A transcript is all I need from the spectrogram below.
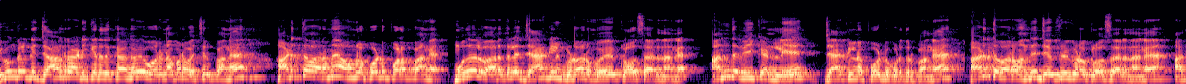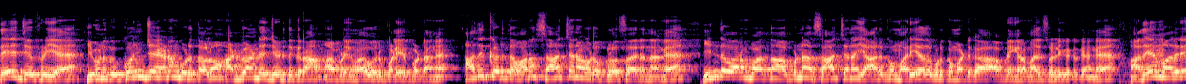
இவங்களுக்கு ஜாலரா அடிக்கிறதுக்காகவே ஒரு நபரை வச்சிருப்பாங்க. அடுத்த வாரமே அவங்கள போட்டு பொழப்பாங்க. முதல் வாரத்துல ஜாக்லின் கூட ரொம்பவே க்ளோஸா இருந்தாங்க. அந்த வீக்கெண்ட்லயே ஜாக்லினை போட்டு கொடுத்துருப்பாங்க. அடுத்த வாரம் வந்து ஜெஃப்ரி கூட க்ளோஸா இருந்தாங்க. அதே ஜெஃப்ரிய இவனுக்கு கொஞ்சம் இடம் கொடுத்தாலும் அட்வான்டேஜ் எடுத்துக்கிறான் அப்படிங்கிற ஒரு பழைய போட்டாங்க. அதுக்கு அடுத்த வாரம் சாச்சனாவோட க்ளோஸா இருந்தாங்க. இந்த வாரம் பார்த்தோம் அப்படின்னா சாச்சனா யாருக்கும் மரியாதை கொடுக்க மாட்டுக்கா அப்படிங்கிற மாதிரி சொல்லிக்கிட்டு இருக்காங்க. அதே மாதிரி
